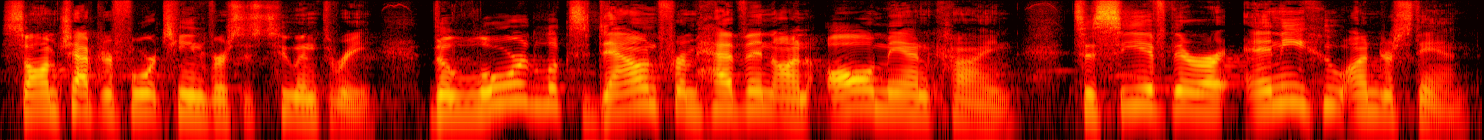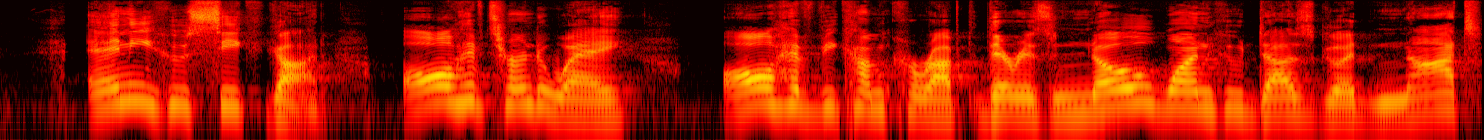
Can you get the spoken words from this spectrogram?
Psalm chapter 14, verses 2 and 3. The Lord looks down from heaven on all mankind to see if there are any who understand, any who seek God. All have turned away, all have become corrupt. There is no one who does good, not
